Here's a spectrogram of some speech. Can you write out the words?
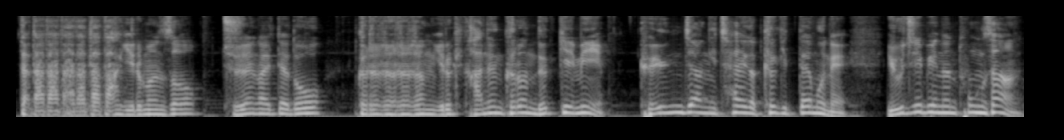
다다다다다닥 이러면서 주행할 때도 그르르르릉 이렇게 가는 그런 느낌이 굉장히 차이가 크기 때문에 유지비는 통상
